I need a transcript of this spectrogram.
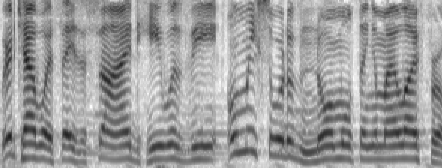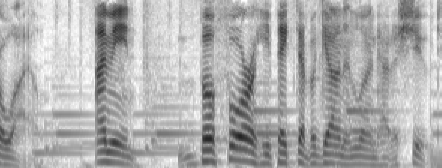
Weird cowboy phase aside, he was the only sort of normal thing in my life for a while. I mean, before he picked up a gun and learned how to shoot.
